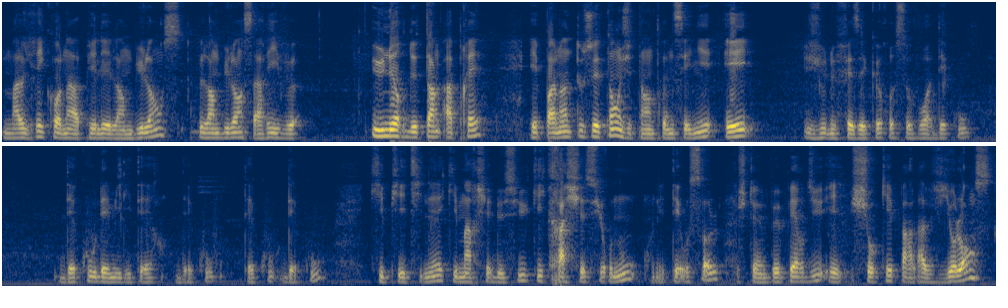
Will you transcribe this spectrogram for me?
Malgré qu'on a appelé l'ambulance, l'ambulance arrive une heure de temps après. Et pendant tout ce temps, j'étais en train de saigner et je ne faisais que recevoir des coups. Des coups des militaires, des coups, des coups, des coups qui piétinaient, qui marchaient dessus, qui crachaient sur nous. On était au sol. J'étais un peu perdu et choqué par la violence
